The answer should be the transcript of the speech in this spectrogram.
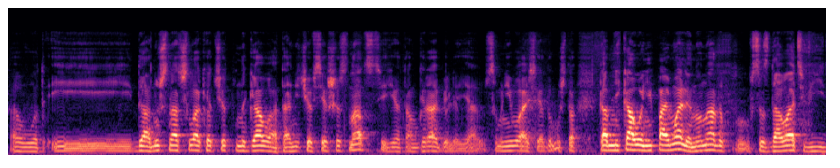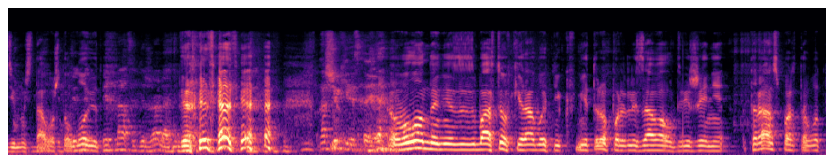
Вот, и да, ну 16 человек это что-то многовато. Они что, все 16 ее там грабили? Я сомневаюсь, я думаю, что там никого не поймали, но надо создавать видимость того, что ловят. 15 держали, они... Да, да, да. На шикере стоят. В Лондоне за забастовки работников метро парализовал движение транспорта. Вот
